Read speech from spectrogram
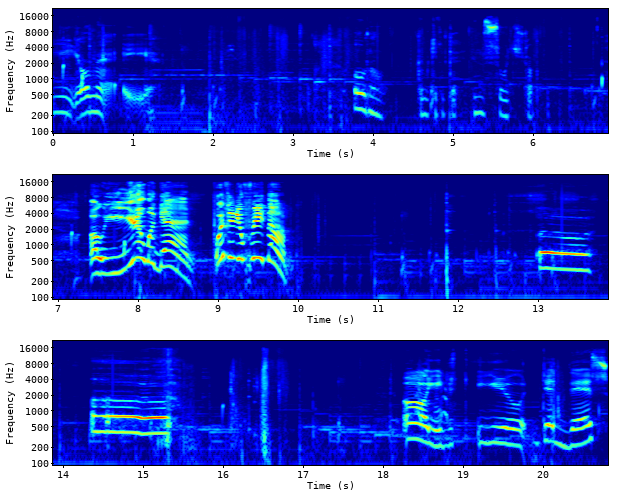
Yummy. Oh no, I'm gonna get in so much trouble. Oh, you again! What did you feed them? Uh, uh. Oh, you just, you did this.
